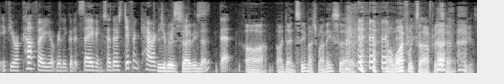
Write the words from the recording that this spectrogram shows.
if you're a kapha, you're really good at saving so there's different characteristics. you good at saving, Dave? that Oh, I don't see much money, so my wife looks after it. So I guess.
